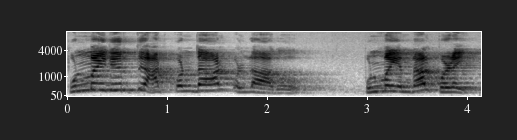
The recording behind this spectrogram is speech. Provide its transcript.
புண்மை தீர்த்து ஆட்கொண்டால் கொள்ளாதோ. புண்மை என்றால் பிழை.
